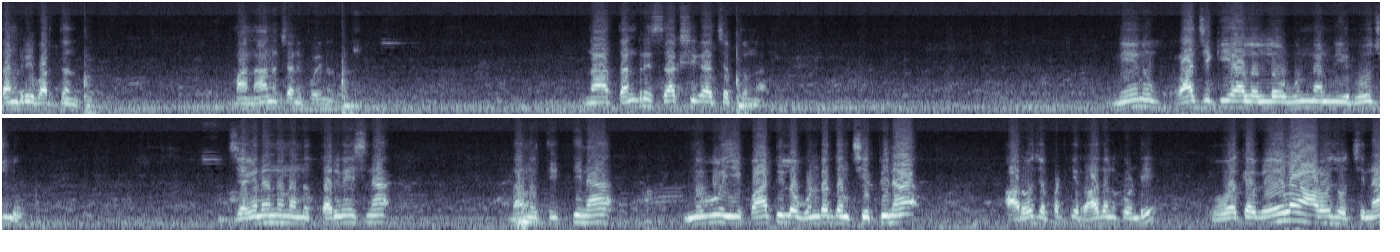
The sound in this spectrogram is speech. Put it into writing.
తండ్రి వర్ధంత్ మా నాన్న చనిపోయిన రోజు. నా తండ్రి సాక్షిగా చెప్తున్నా నేను రాజకీయాలలో ఉన్నన్ని రోజులు జగనన్న నన్ను తరివేసినా నన్ను తిట్టినా నువ్వు ఈ పార్టీలో ఉండొద్దని చెప్పినా ఆ రోజు ఎప్పటికీ రాదనుకోండి. ఒకవేళ ఆ రోజు వచ్చినా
